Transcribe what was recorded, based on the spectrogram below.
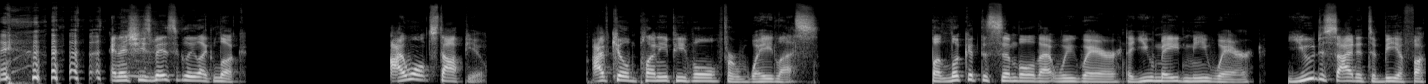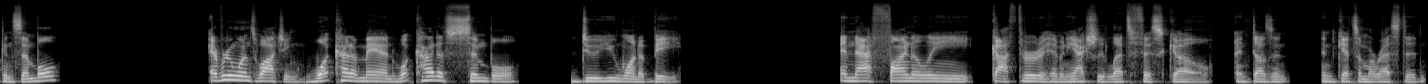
And then she's basically like, look, I won't stop you. I've killed plenty of people for way less. But look at the symbol that we wear, that you made me wear. You decided to be a fucking symbol. Everyone's watching. What kind of man, what kind of symbol do you want to be? And that finally got through to him, and he actually lets Fisk go and doesn't and gets him arrested.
